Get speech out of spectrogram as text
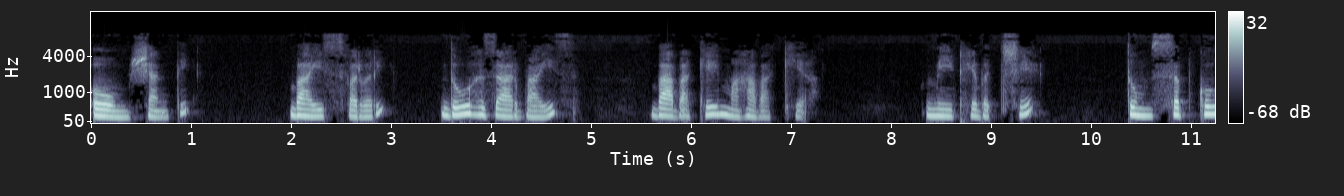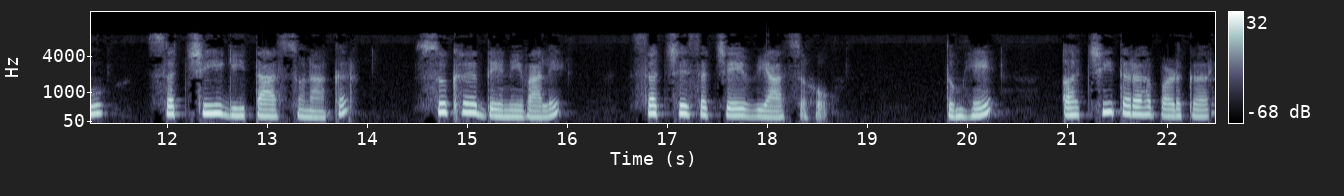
ओम शांति। 22 फरवरी 2022 बाबा के महावाक्य। मीठे बच्चे, तुम सबको सच्ची गीता सुनाकर सुख देने वाले सच्चे सच्चे व्यास हो। तुम्हें अच्छी तरह पढ़कर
